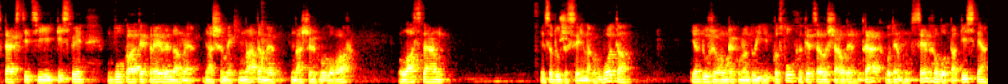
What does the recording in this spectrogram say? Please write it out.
в тексті цієї пісні блукати привидами, нашими кімнатами, в наших головах. Власне, це дуже сильна робота. Я дуже вам рекомендую її послухати. Це лише один трек, один сингл, одна пісня.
